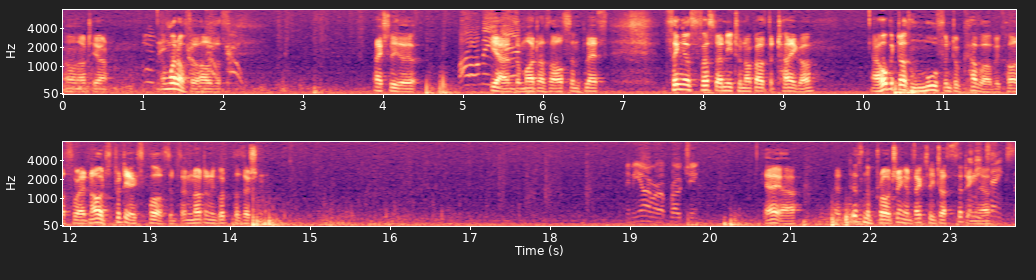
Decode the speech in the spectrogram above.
No, not here. In one of the houses. Actually, the yeah, the mortars are also in place. Thing is, first I need to knock out the tiger. I hope it doesn't move into cover, because right now it's pretty exposed. It's not in a good position. Enemy armor approaching. Yeah, yeah. It isn't approaching, it's actually just sitting there. Tanks.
